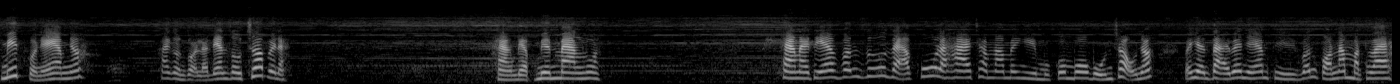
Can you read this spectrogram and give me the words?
mít của nhà em nhá. Hay còn gọi là Denzo chớp đây này. Hàng đẹp miên man luôn. Hàng này thì em vẫn giữ giá cũ là 250.000 một combo 4 chậu nhá. Và hiện tại bên nhà em thì vẫn có 5 mặt hoa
